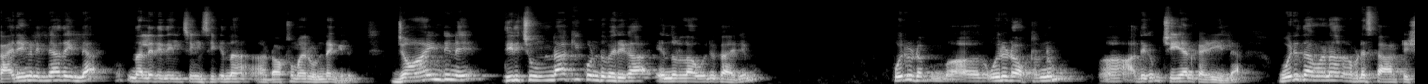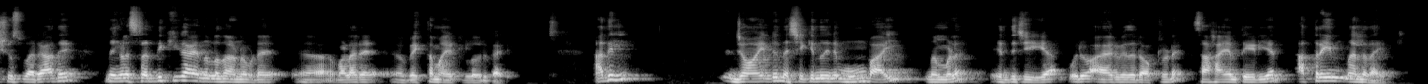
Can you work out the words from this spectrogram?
കാര്യങ്ങളില്ലാതെ ഇല്ല. നല്ല രീതിയിൽ ചികിത്സിക്കുന്ന ഡോക്ടർമാരുണ്ടെങ്കിലും ജോയിന്റിനെ തിരിച്ചുണ്ടാക്കി കൊണ്ടുവരിക എന്നുള്ള ഒരു കാര്യം ഒരു ഒരു ഡോക്ടറിനും അധികം ചെയ്യാൻ കഴിയില്ല. ഒരു തവണ അവിടെ സ്കാർ ടിഷ്യൂസ് വരാതെ നിങ്ങൾ ശ്രദ്ധിക്കുക എന്നുള്ളതാണ് ഇവിടെ വളരെ വ്യക്തമായിട്ടുള്ള ഒരു കാര്യം. അതിൽ ജോയിന്റ് നശിക്കുന്നതിന് മുമ്പായി നമ്മൾ എന്ത് ചെയ്യുക? ഒരു ആയുർവേദ ഡോക്ടറുടെ സഹായം തേടിയാൽ അത്രയും നല്ലതായിരിക്കും.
